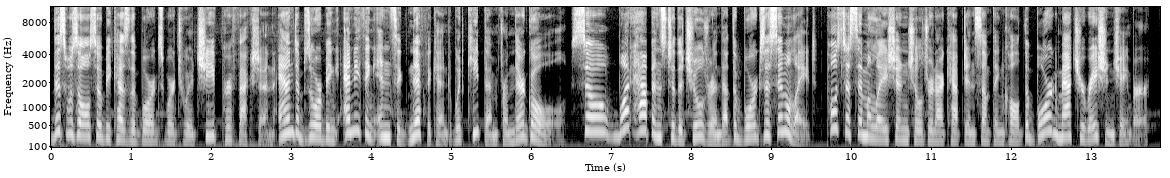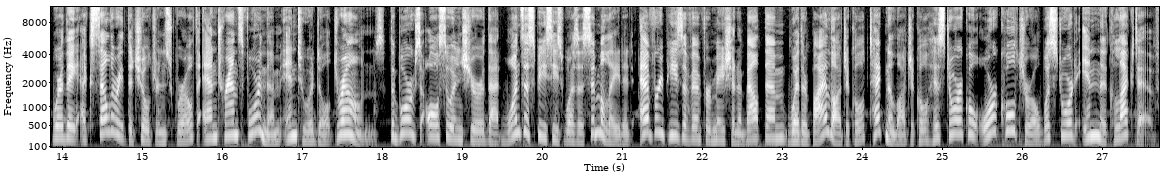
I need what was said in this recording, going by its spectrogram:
This was also because the Borgs were to achieve perfection, and absorbing anything insignificant would keep them from their goal. So, what happens to the children that the Borgs assimilate? Post assimilation, children are kept in something called the Borg Maturation Chamber, where they accelerate the children's growth and transform them into adult drones. The Borgs also ensure that once a species was assimilated, every piece of information about them, whether biological, technological, historical, or cultural, was stored in the collective.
